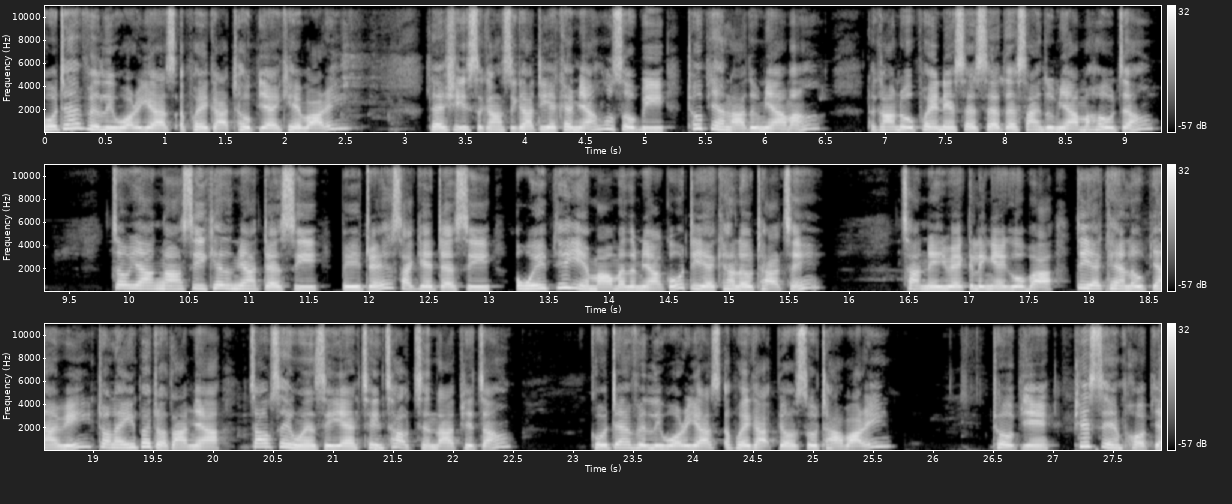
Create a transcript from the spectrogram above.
Golden Valley Warriors အဖွဲ့ကထုတ်ပြန်ခဲ့ပါတယ်။လက်ရှိစကောင်စီကတရက်ခတ်များဟုဆိုပြီးထုတ်ပြန်လာသူများမှာ၎င်းတို့အဖွဲ့နဲ့ဆက်ဆက်သက်ဆိုင်သူများမဟုတ်ကြောင်းကျုံရငါစီခဲသမျှတက်စီဘေးတဲစိုက်ကဲတက်စီအဝေးပြည့်ရင်မောင်းမသမျှကိုတရက်ခန့်လှုပ်ထားခြင်းခြာနေရွယ်ကလေးငယ်ကိုပါတရက်ခန့်လှုပ်ပြ၍တော်လိုင်းဘတ်တော်သားများကြောက်စိတ်ဝင်စေရန်ချိန်ချောက်ခြင်းသာဖြစ်ကြောင်း Golden Valley Warriors အဖွဲ့ကပြောဆိုထားပါတယ်။ ထို့ပြင်ဖြစ်စဉ်ဖော်ပြ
